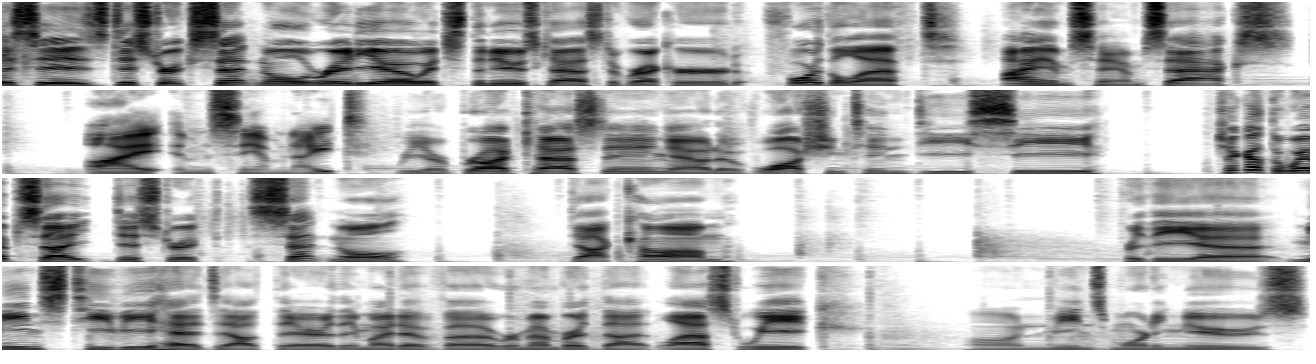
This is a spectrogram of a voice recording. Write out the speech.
This is District Sentinel Radio. It's the newscast of record for the left. I am Sam Sacks. I am Sam Knight. We are broadcasting out of Washington, D.C. Check out the website, districtsentinel.com. For the uh, Means TV heads out there, they might have uh, remembered that last week on Means Morning News,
